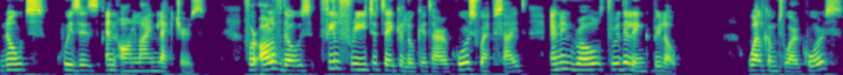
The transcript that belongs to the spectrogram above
notes, quizzes, and online lectures. For all of those, feel free to take a look at our course website and enroll through the link below. Welcome to our course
